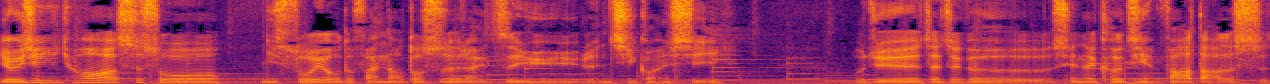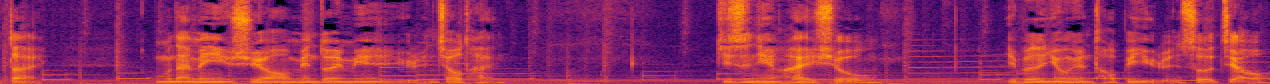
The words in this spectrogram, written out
有一句话是说，你所有的烦恼都是来自于人际关系。我觉得在这个现在科技很发达的时代，我们难免也需要面对面与人交谈。即使你很害羞，也不能永远逃避与人社交。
